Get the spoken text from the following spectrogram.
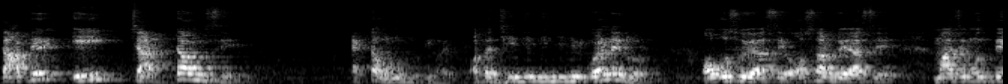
তাদের এই চারটা অংশে একটা অনুভূতি হয়। অর্থাৎ ঝিনঝিন ঝিনঝিন করে না এগুলো? অবশ হয়ে আসে অসার হয়ে আসে। মাঝে মধ্যে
